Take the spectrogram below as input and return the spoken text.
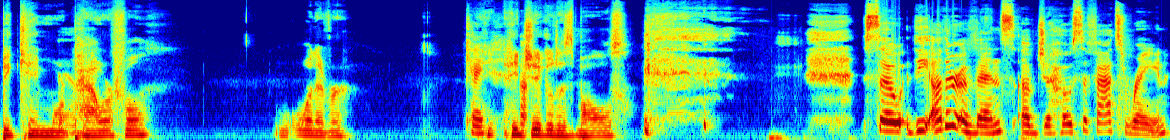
became more Yeah. powerful. Whatever. Okay. He, he uh, jiggled his balls. So the other events of Jehoshaphat's reign,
